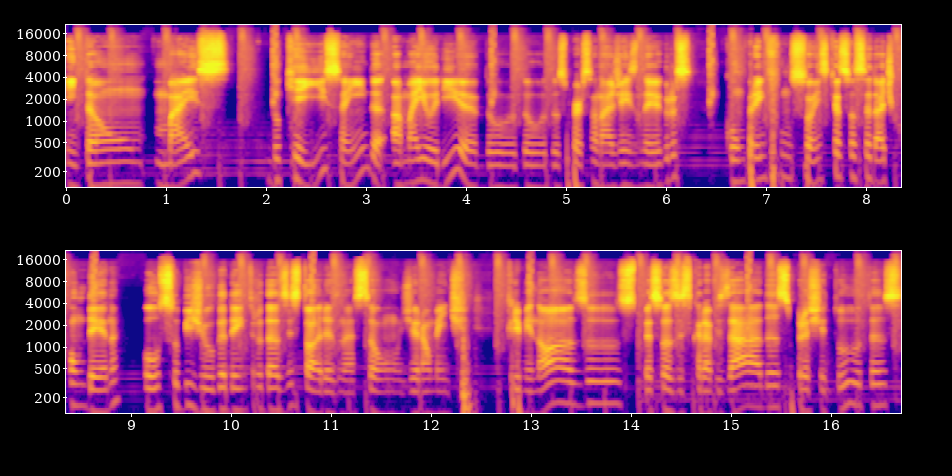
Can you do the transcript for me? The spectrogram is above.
Então, mais do que isso ainda, a maioria do, do, dos personagens negros cumprem funções que a sociedade condena ou subjuga dentro das histórias, né? São geralmente criminosos, pessoas escravizadas, prostitutas,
